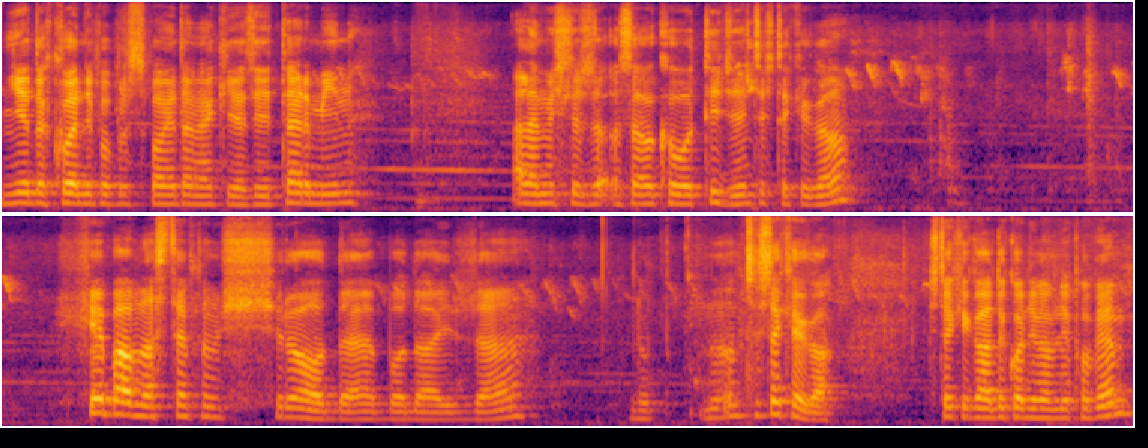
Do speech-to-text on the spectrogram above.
nie dokładnie po prostu pamiętam jaki jest jej termin. Ale myślę, że za około tydzień, coś takiego. Chyba w następną środę bodajże. Lub no coś takiego. Coś takiego, a dokładnie wam nie powiem.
